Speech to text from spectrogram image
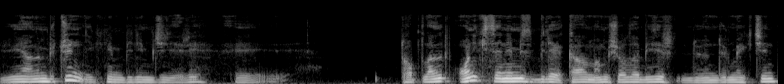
dünyanın bütün iklim bilimcileri e, toplanıp 12 senemiz bile kalmamış olabilir döndürmek için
